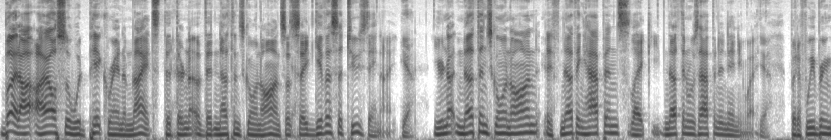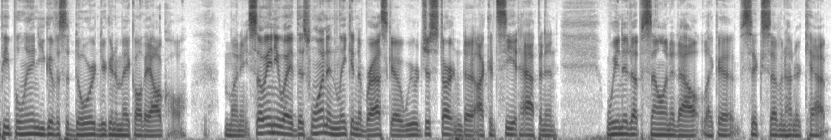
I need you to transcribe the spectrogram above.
But I, I also would pick random nights that they're not, that nothing's going on. So say, give us a Tuesday night. Yeah. You're not, nothing's going on. If nothing happens, like nothing was happening anyway. Yeah. But if we bring people in, you give us a door and you're going to make all the alcohol money. So anyway, this one in Lincoln, Nebraska, we were just starting to, I could see it happening. We ended up selling it out like a six, seven hundred cap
